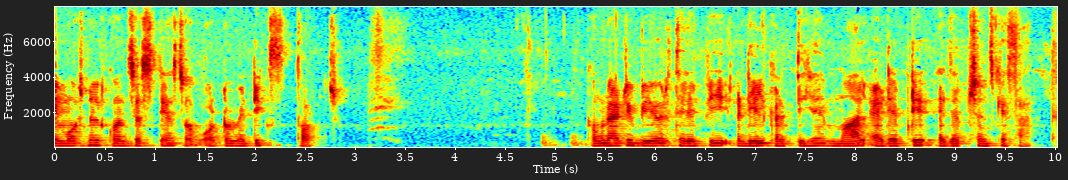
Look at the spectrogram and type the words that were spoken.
emotional consciousness of automatic thoughts cognitive behaviour therapy deal करती है माल एडेप्टिव एजेप्शन के साथ।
